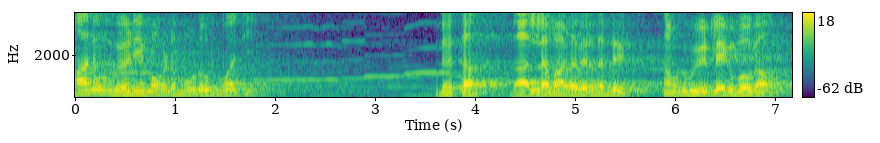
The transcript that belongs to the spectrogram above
അനുവും വേണിയും അവളുടെ മൂഡ് ഓഫ് മാറ്റി. ദത്ത നല്ല മഴ വരുന്നുണ്ട്. നമുക്ക് വീട്ടിലേക്ക് പോകാം.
